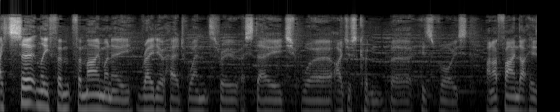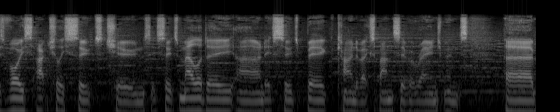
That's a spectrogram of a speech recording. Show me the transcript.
I certainly, for for my money, Radiohead went through a stage where I just couldn't bear his voice, and I find that his voice actually suits tunes. It suits melody, and it suits big, kind of expansive arrangements. Um,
